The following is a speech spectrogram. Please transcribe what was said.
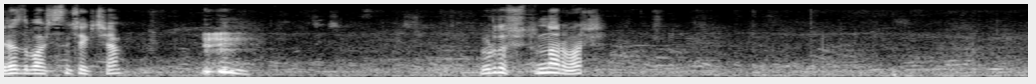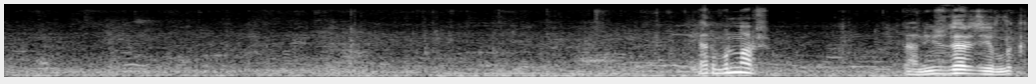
Biraz da bahçesini çekeceğim. Burada sütunlar var. Yani bunlar yani yüzlerce yıllık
